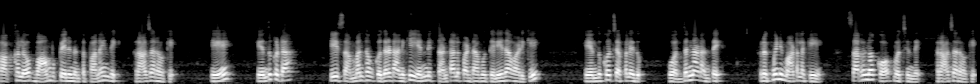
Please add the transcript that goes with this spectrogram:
పక్కలో బాంబు పేలినంత పనైంది రాజారావుకి. ఏ? ఎందుకుట? ఈ సంబంధం కుదరడానికి ఎన్ని తంటాలు పడ్డామో తెలియదా వాడికి? ఎందుకో చెప్పలేదు. వద్దన్నాడంతే. రుక్మిణి మాటలకి సరణ కోపం వచ్చింది రాజారావుకి.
